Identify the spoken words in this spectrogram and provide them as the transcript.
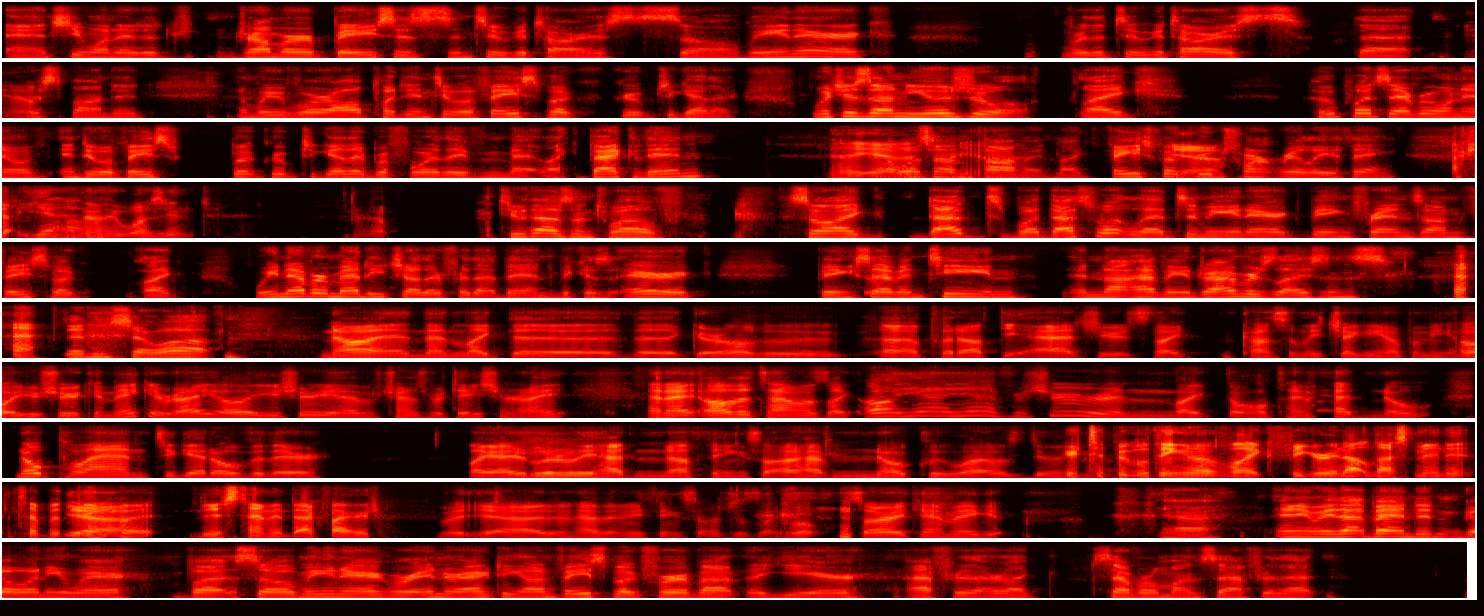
and she wanted a drummer, bassist, and two guitarists. So me and Eric were the two guitarists that Yep. responded and we were all put into a facebook group together which is unusual like who puts everyone in a, into a facebook group together before they've met like back then Uh, yeah, that was pretty odd. uncommon like facebook Yeah. groups weren't really a thing Actually, yeah, no, Um, it wasn't. Yep. 2012 so like that's what that's what led to me and eric being friends on facebook like we never met each other for that band because eric being 17 and not having a driver's license didn't show up No, and then like the the girl who uh put out the ad, she was like constantly checking up on me. Oh, you sure you can make it, right? Oh, you sure you have transportation, right? And I all the time I was like, oh yeah, yeah, for sure. And like the whole time I had no no plan to get over there. Like I literally had nothing, so I have no clue what I was doing. Your now. typical thing of like figure it out last minute type of Yeah. thing, but this time it backfired. But yeah, I didn't have anything, so I was just like, well, sorry, I can't make it. Yeah anyway that band didn't go anywhere but so me and eric were interacting on facebook for about a year after that or like several months after that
